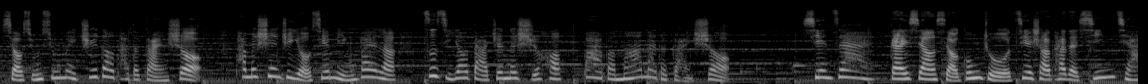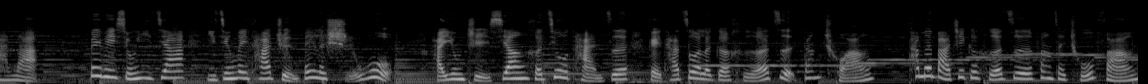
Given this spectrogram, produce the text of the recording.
小熊兄妹知道她的感受，他们甚至有些明白了自己要打针的时候爸爸妈妈的感受。现在该向小公主介绍她的新家了，贝贝熊一家已经为她准备了食物。还用纸箱和旧毯子给她做了个盒子当床。他们把这个盒子放在厨房，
